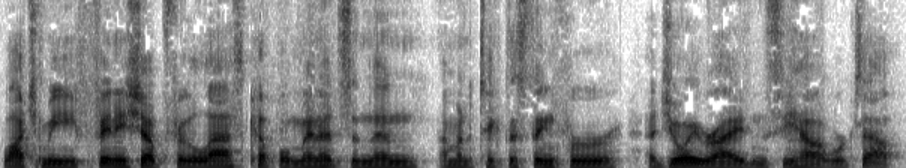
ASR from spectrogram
watch me finish up for the last couple minutes and then I'm going to take this thing for a joyride and see how it works out.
